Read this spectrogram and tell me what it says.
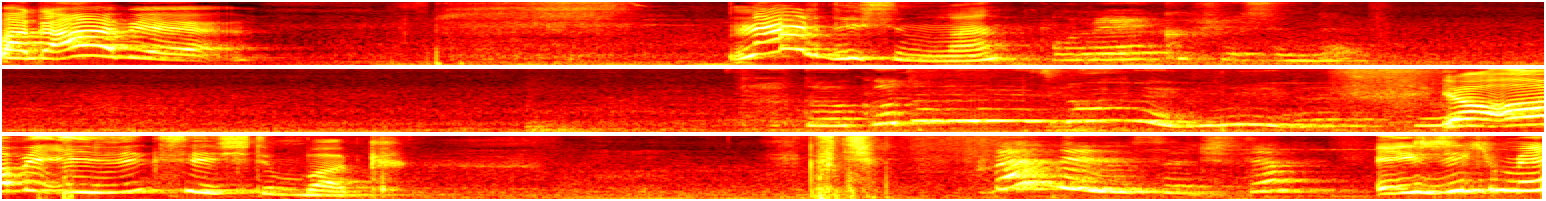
Bak abi. Neredesin lan? O neyin köşesinde? Ya abi ezik seçtim bak. Ben de elik seçtim. Ezik mi?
